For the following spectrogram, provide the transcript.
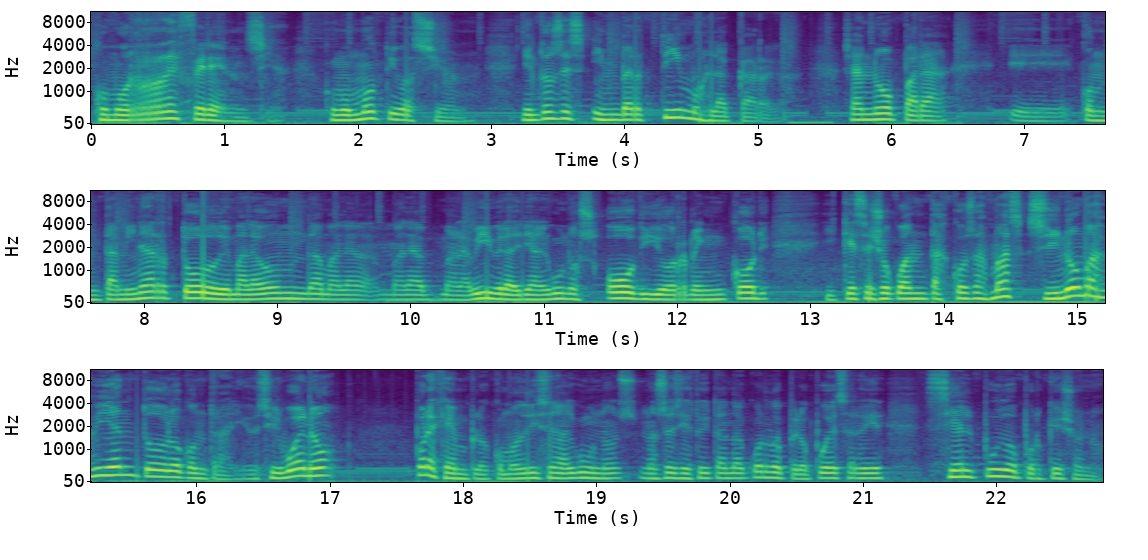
como referencia, como motivación. Y entonces invertimos la carga, ya no para eh, contaminar todo de mala onda, mala, mala, mala vibra, dirían algunos, odio, rencor y qué sé yo cuántas cosas más, sino más bien todo lo contrario. Es decir, bueno, por ejemplo, como dicen algunos, no sé si estoy tan de acuerdo, pero puede servir, si él pudo, ¿por qué yo no?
